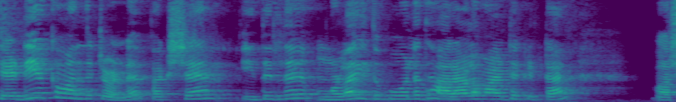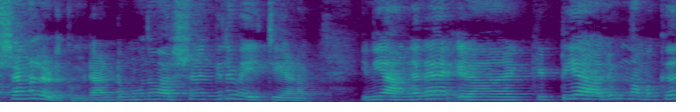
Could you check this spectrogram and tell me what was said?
ചെടിയൊക്കെ വന്നിട്ടുണ്ട്. പക്ഷേ ഇതിൽ മുള ഇതുപോലെ ധാരാളമായിട്ട് കിട്ടാൻ വർഷങ്ങളെടുക്കും. രണ്ട് മൂന്ന് വർഷമെങ്കിലും വെയിറ്റ് ചെയ്യണം. ഇനി അങ്ങനെ കിട്ടിയാലും നമുക്ക്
